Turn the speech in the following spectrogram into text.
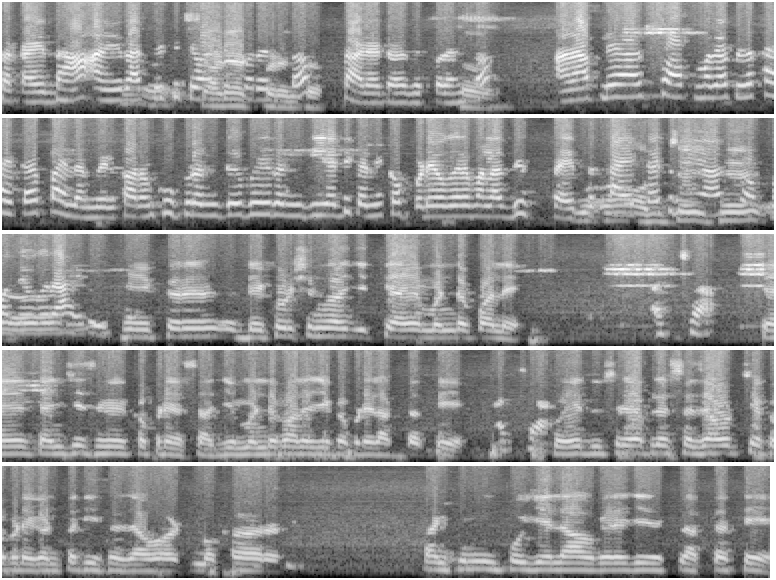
सकाळी दहा आणि रात्री किती वाजेपर्यंत? पर्यंत. साडेआठ वाजेपर्यंत. हो. आणि आपल्या शॉपमध्ये आपल्याला काय काय पाहायला मिळेल? कारण खूप रंगीबेरंगी या ठिकाणी कपडे वगैरे मला दिसत आहेत तर काय काय तुम्ही या शॉपमध्ये वगैरे आहे? हे एकतर डेकोरेशन वाले जितके आहे मंडपवाले अच्छा. ते- त्यांचे सगळे कपडे असतात. जे मंडपाला जे कपडे लागतात ते. अच्छा. हे दुसरे आपले सजावटचे कपडे गणपती सजावट मखर आणखीन पूजेला वगैरे जे लागतात ते.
